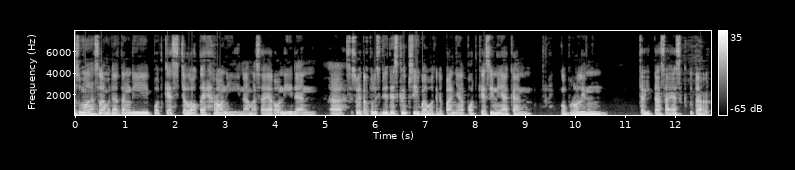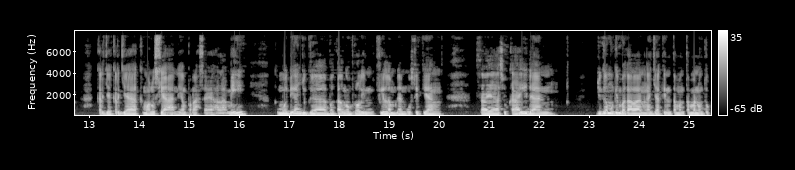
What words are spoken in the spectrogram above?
semua, selamat datang di podcast Celoteh Roni. Nama saya Roni dan uh, sesuai tertulis di deskripsi bahwa ke depannya podcast ini akan ngobrolin cerita saya seputar kerja-kerja kemanusiaan yang pernah saya alami. Kemudian juga bakal ngobrolin film dan musik yang saya sukai dan juga mungkin bakalan ngajakin teman-teman untuk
